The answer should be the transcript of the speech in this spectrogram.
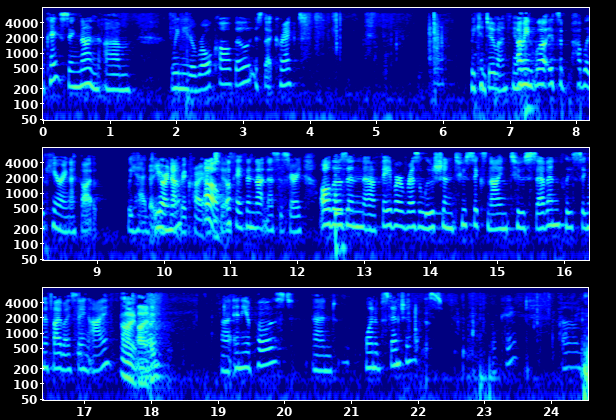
Okay, seeing none. Um, We need a roll call vote, is that correct? We can do one, yeah. I mean, well, it's a public hearing, I thought we had to. You are not no? required Oh, to. okay, then not necessary. All those in uh, favor of Resolution 26927, please signify by saying aye. Aye. Aye. Uh, Any opposed? And one abstention? Yes. Okay. Um,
